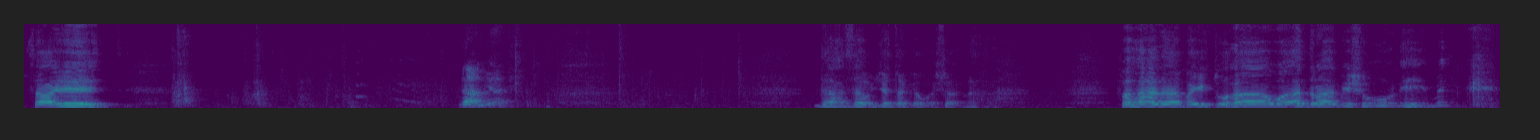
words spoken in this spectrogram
سعيد. نعم يا أبي. دع زوجتك وشأنها. فهذا بيتها وأدرى بشؤونه منك.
